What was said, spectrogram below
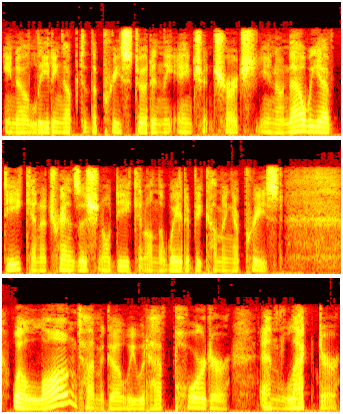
you know, leading up to the priesthood in the ancient church. You know, now we have deacon, a transitional deacon on the way to becoming a priest. Well, a long time ago, we would have porter and lector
